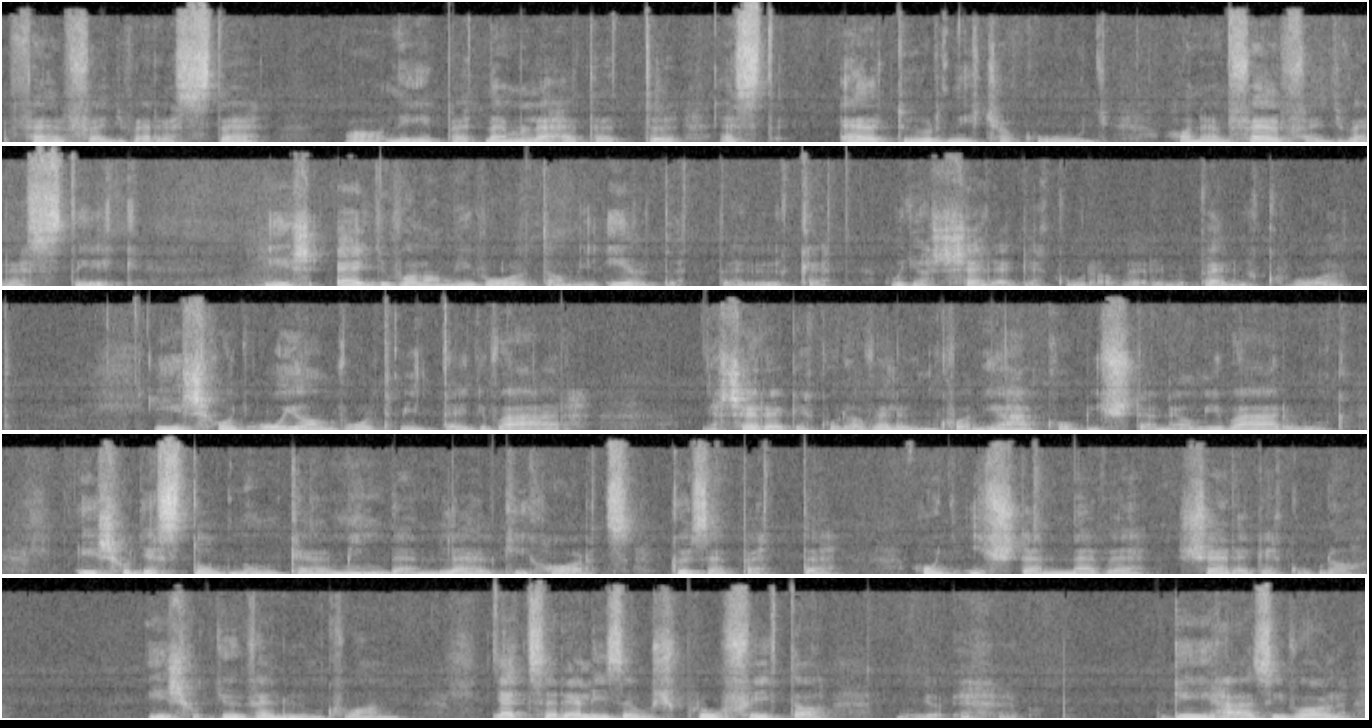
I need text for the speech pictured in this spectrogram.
felfegyverezte a népet. Nem lehetett ezt eltűrni csak úgy, hanem felfegyverezték. És egy valami volt, ami éltette őket, hogy a seregek ura velük volt, és hogy olyan volt, mint egy vár. A seregek ura velünk van, Jákob Istene, ami várunk, és hogy ezt tudnunk kell minden lelki harc közepette, hogy Isten neve seregek ura, és hogy ő velünk van. Egyszer Elizeus proféta Géházival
